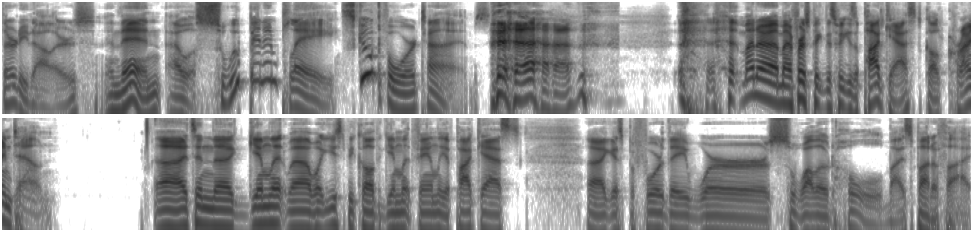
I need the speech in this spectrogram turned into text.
thirty dollars, and then I will swoop in and play Scoop. four times. my uh, my first pick this week is a podcast called Crimetown. Uh, it's in the Gimlet, well, what used to be called the Gimlet family of podcasts. Uh, I guess before they were swallowed whole by Spotify.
